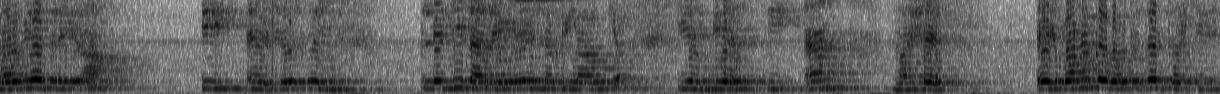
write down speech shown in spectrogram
l'àvia Adrià i els seus veïns, l'Edi, l'Alegre, la Clàudia i en Biel i en Marcel. Es van acabar tot el pastís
